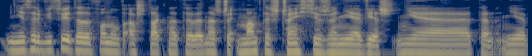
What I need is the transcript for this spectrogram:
nie serwisuję telefonów aż tak na tyle. Znaczy, mam też szczęście, że nie wiesz, nie ten, nie,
